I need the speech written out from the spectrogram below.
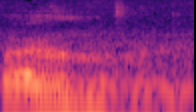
哎呀。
